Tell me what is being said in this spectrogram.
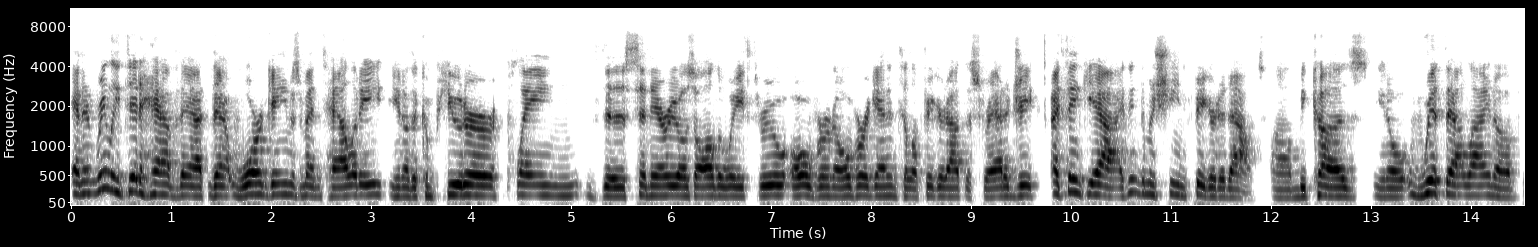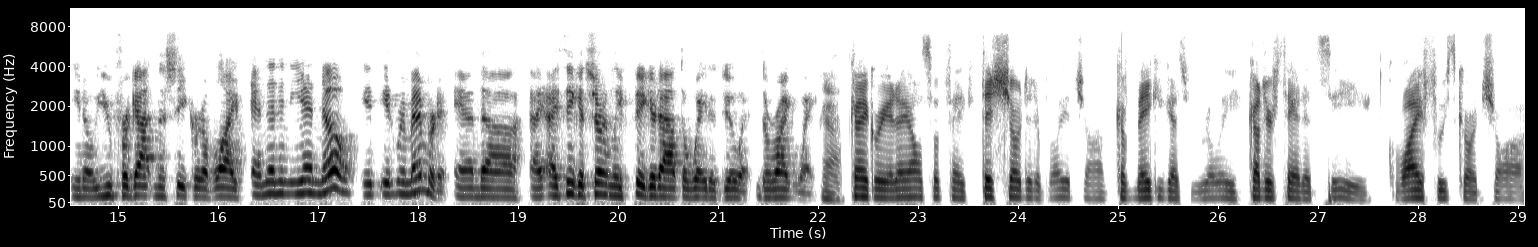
and it really did have that, that war games mentality, you know, the computer playing the scenarios all the way through over and over again until it figured out the strategy. I think, yeah, I think the machine figured it out, um, because, you know, with that line of, you know, you've forgotten the secret of life. And then in the end, no, it, it remembered it. And, uh, I, I think it certainly figured out the way to do it the right way. Yeah, I agree. And I also think this show did a brilliant job of making us really understand and see why Fusco and Shaw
